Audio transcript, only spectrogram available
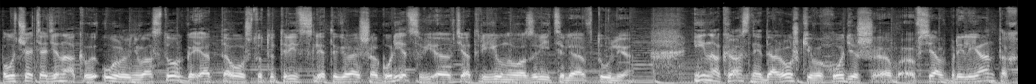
получать одинаковый уровень восторга и от того, что ты 30 лет играешь огурец в театре юного зрителя в Туле, и на красной дорожке выходишь э, вся в бриллиантах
